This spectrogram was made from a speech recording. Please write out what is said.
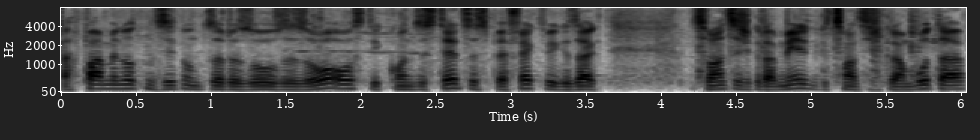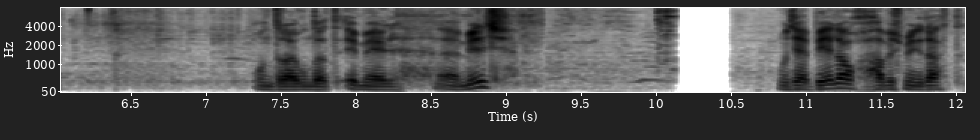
Nach ein paar Minuten sieht unsere Soße so aus. Die Konsistenz ist perfekt. Wie gesagt, 20 Gramm Mehl, 20 Gramm Butter und 300 ml äh, Milch. Und der Bärlauch habe ich mir gedacht,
